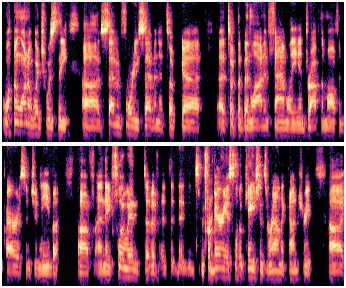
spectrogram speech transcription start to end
one, one of which was the 747 that took uh, took the bin Laden family and dropped them off in Paris and Geneva. Uh, and they flew in to, from various locations around the country. Uh,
